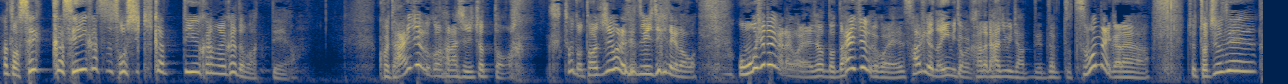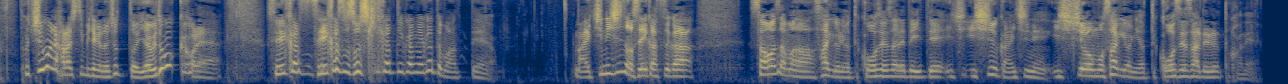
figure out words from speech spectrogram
あと、せっか、生活組織化っていう考え方もあって、これ大丈夫？この話、ちょっと。ちょっと途中まで説明してきたけど、面白いかなこれ。ちょっと大丈夫？これ。作業の意味とか語り始めちゃって。ちょっとつまんないから。ちょっと途中で、途中まで話してみたけど、ちょっとやめとこっか、これ。生活、生活組織化っていう考え方もあって。まあ、一日の生活が、様々な作業によって構成されていて、一週間一年、一生も作業によって構成されるとかね。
